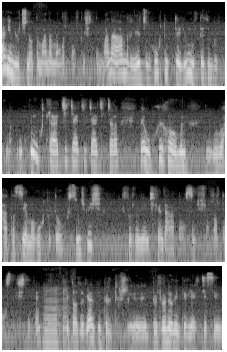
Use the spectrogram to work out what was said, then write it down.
яг энэ юу ч н одоо манай Монгол болдог шүү дээ. Манай аав нар ээж нь хүүхдүүдтэй юм үлдээх юм бол үхэн хүүхдлээ ажиллаж ажиллаж ажиллаж хагаад тэгээ үххийнхээ өмнө нөгөө хадгалсан юм хүүхдүүдэд өгсөн ч биш. Эсвэл нөгөө эмчилгээний зараад дууссан ч болол дуусдаг шүү дээ. Тэгэхэд бол яг бид тэр дөлгөөнөөгийн тэр ярьж исэн юм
